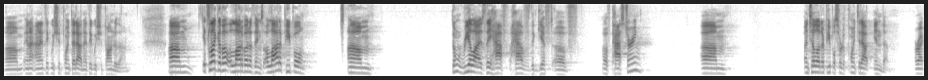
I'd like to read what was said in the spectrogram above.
Um, and, I, and, I, think we should point that out, and I think we should ponder that. Um, it's like a, a, lot of other things. A lot of people um, don't realize they have, have the gift of, of pastoring um, until other people sort of point it out in them. All right?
